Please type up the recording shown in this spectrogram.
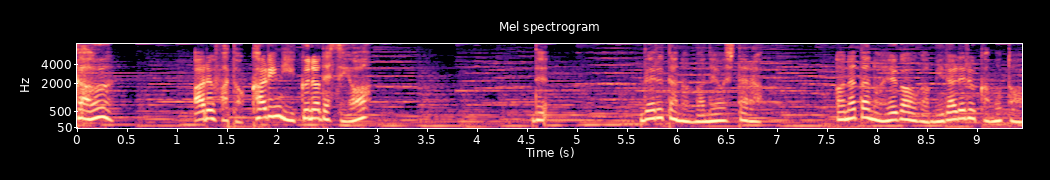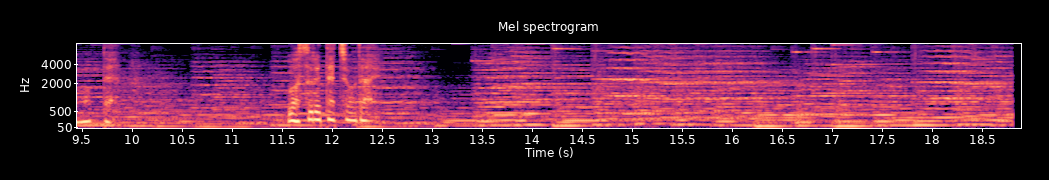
ガウアルファと狩りに行くのですよ。でデルタの真似をしたらあなたの笑顔が見られるかもと思って。忘れてちょうだい。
